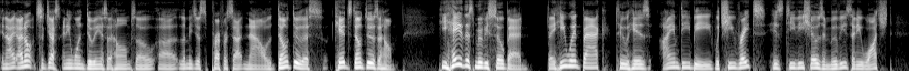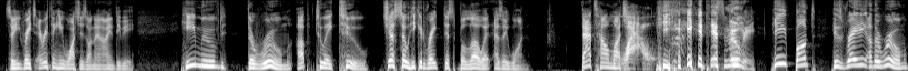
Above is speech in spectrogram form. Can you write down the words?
and I, I, don't suggest anyone doing this at home. So uh, let me just preface that now. Don't do this. Kids, don't do this at home. He hated this movie so bad that he went back to his IMDb, which he rates his TV shows and movies that he watched. So he rates everything he watches on IMDb. He moved The Room up to a two just so he could rate this below it as a one. That's how much Wow. he hated this movie. He bumped his rating of the room,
